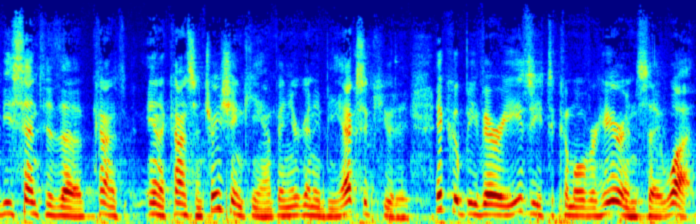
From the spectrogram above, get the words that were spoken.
be sent to the in a concentration camp and you're going to be executed, it could be very easy to come over here and say, "What?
